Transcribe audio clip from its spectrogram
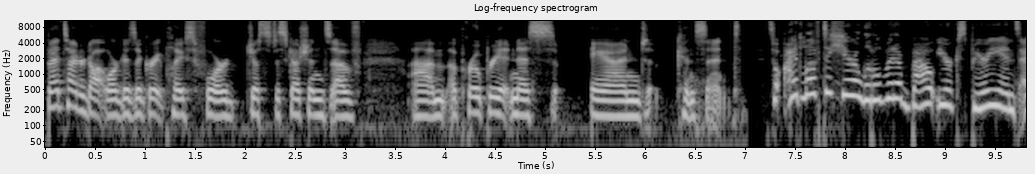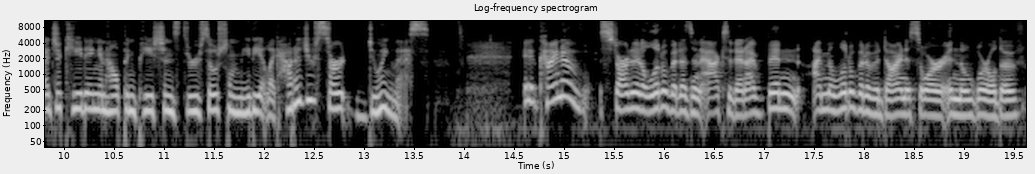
bedsider.org is a great place for just discussions of um, appropriateness and consent. So I'd love to hear a little bit about your experience educating and helping patients through social media. Like, how did you start doing this? It kind of started a little bit as an accident. I've been, I'm a little bit of a dinosaur in the world of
